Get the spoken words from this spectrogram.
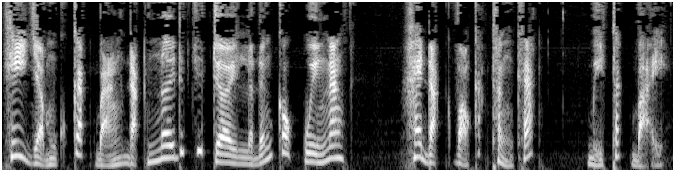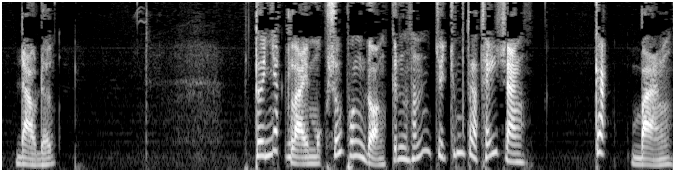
hy vọng của các bạn đặt nơi Đức Chúa Trời là đấng có quyền năng hay đặt vào các thần khác bị thất bại, đau đớn. Tôi nhắc lại một số phân đoạn kinh thánh cho chúng ta thấy rằng các bạn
